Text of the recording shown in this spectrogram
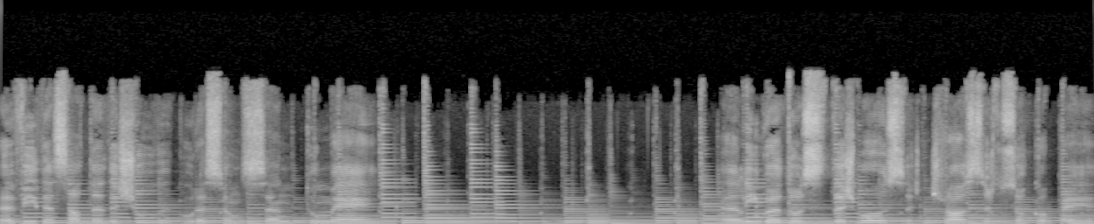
A vida salta da chuva, coração de Santo Tomé. Doce das moças nas roças do Socopé.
